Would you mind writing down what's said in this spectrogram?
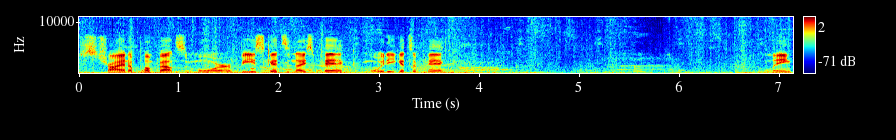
Just trying to pump out some more. Beast gets a nice pick. Moity gets a pick. Link,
